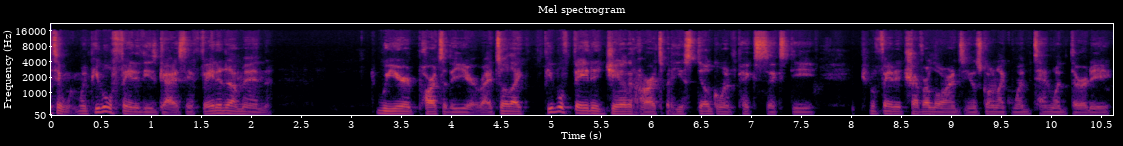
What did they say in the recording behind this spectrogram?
thing when people faded these guys, they faded them in weird parts of the year, right? So like people faded Jalen Hurts, but he's still going pick 60. People faded Trevor Lawrence, he was going like 110, 130.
